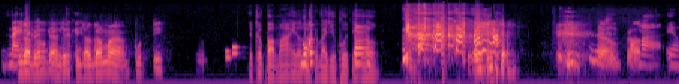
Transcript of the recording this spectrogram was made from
nah ngomong beda, anjir gitu, kayak, penjaga mah putih. Itu Pak Mail pakai baju putih dong. Mail.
